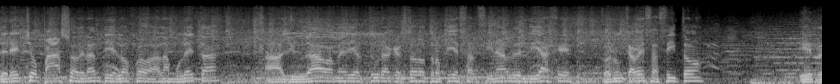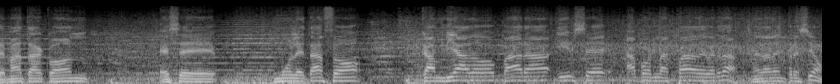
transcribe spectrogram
derecho, paso adelante y el ojo a la muleta, ayudado a media altura que el toro tropieza al final del viaje con un cabezacito. Y remata con ese muletazo cambiado para irse a por la espada de verdad, me da la impresión.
